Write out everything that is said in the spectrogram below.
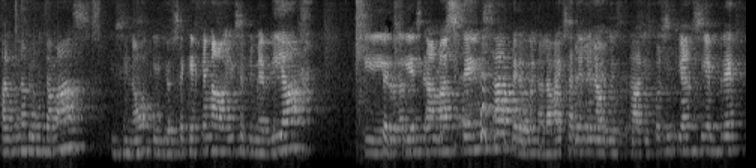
¿Alguna pregunta más? Y si no, que yo sé que Gema hoy es el primer día y, y está más tensa, pero bueno, la vais a tener a vuestra disposición siempre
